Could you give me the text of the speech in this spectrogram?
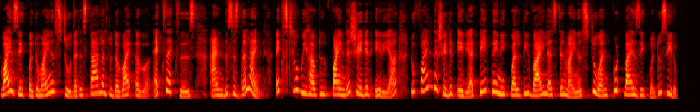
y is equal to minus 2 that is parallel to the y uh, x-axis and this is the line. Next here we have to find the shaded area. To find the shaded area, take the inequality y less than minus 2 and put y is equal to 0.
